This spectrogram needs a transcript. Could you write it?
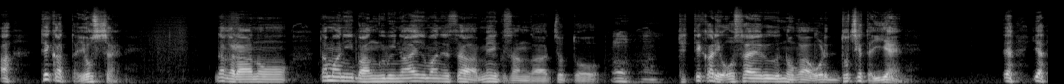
あテカったらよっしゃやね。だからあのたまに番組の合間でさメイクさんがちょっとうんうん。てってかり抑えるのが俺どっちかって嫌やねいやいや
